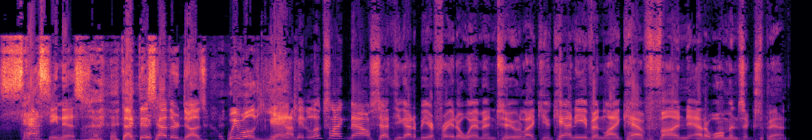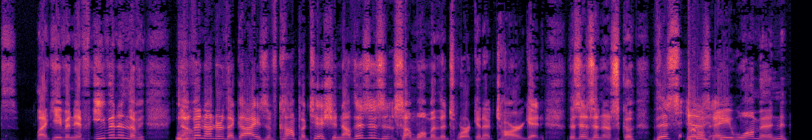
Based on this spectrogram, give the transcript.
sassiness that this Heather does. We will Yeah, yank I mean, it looks like now, Seth, you got to be afraid of women too. Like you can't even like have fun at a woman's expense. Like even if even in the even under the guise of competition. Now this isn't some woman that's working at Target. This isn't a school. This is a woman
